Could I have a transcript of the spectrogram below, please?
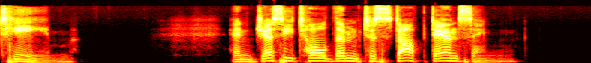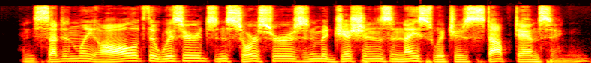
team. And Jesse told them to stop dancing and suddenly all of the wizards and sorcerers and magicians and nice witches stopped dancing.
